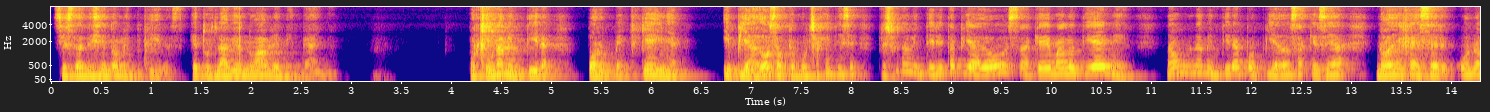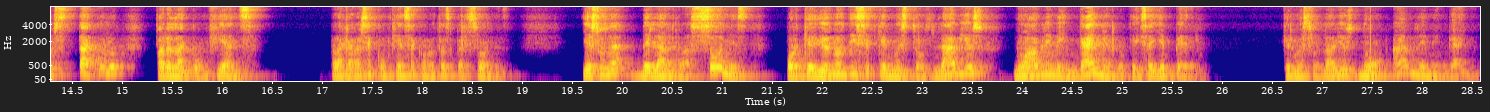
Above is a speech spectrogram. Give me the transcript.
Si estás diciendo mentiras, que tus labios no hablen engaño. Porque una mentira, por pequeña y piadosa, aunque mucha gente dice, pero es una mentirita piadosa, ¿qué de malo tiene? No, una mentira por piadosa que sea, no deja de ser un obstáculo para la confianza, para ganarse confianza con otras personas. Y es una de las razones porque Dios nos dice que nuestros labios no hablen engaño, lo que dice ahí Pedro, que nuestros labios no hablen engaño.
